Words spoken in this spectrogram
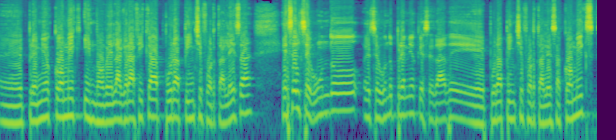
eh, premio cómic y novela gráfica pura pinche fortaleza. Es el segundo, el segundo premio que se da de pura pinche fortaleza cómics.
